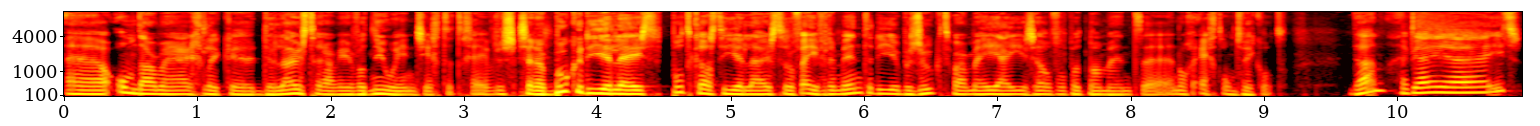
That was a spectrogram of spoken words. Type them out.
Uh, om daarmee eigenlijk uh, de luisteraar weer wat nieuwe inzichten te geven. Dus zijn er boeken die je leest, podcasts die je luistert of evenementen die je bezoekt waarmee jij jezelf op het moment nog echt ontwikkelt? Daan, heb jij iets?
